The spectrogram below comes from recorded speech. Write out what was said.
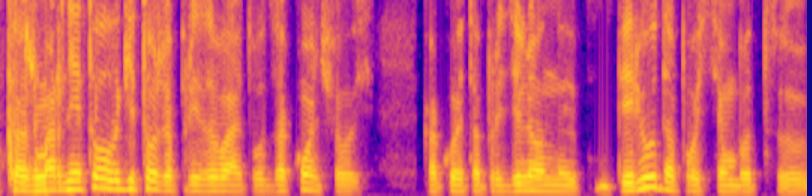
скажем, орнитологи тоже призывают, вот закончилось какой-то определенный период, допустим, вот, э,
